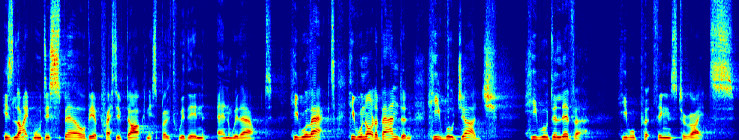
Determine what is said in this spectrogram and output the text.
His light will dispel the oppressive darkness both within and without. He will act. He will not abandon. He will judge. He will deliver. He will put things to rights.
